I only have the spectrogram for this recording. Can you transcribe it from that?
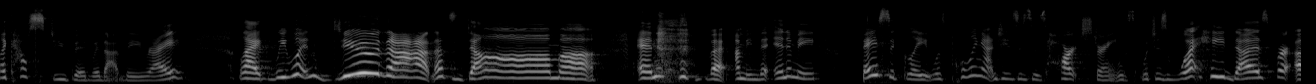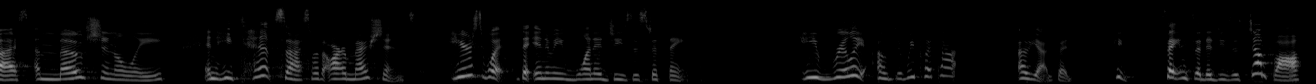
Like, how stupid would that be, right? Like, we wouldn't do that. That's dumb. And, but, I mean, the enemy basically was pulling at Jesus' heartstrings, which is what he does for us emotionally, and he tempts us with our emotions. Here's what the enemy wanted Jesus to think. He really, oh, did we put that? Oh, yeah, good. He, Satan said to Jesus, jump off.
